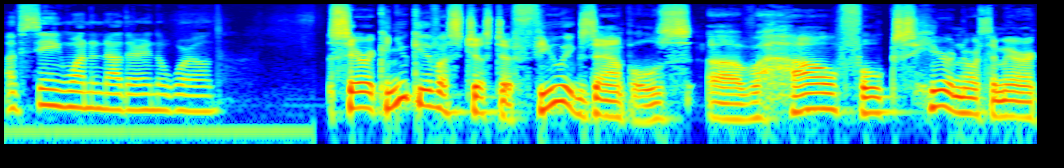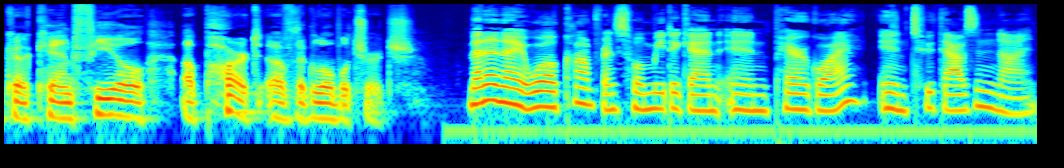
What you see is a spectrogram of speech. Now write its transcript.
of seeing one another in the world. Sarah, can you give us just a few examples of how folks here in North America can feel a part of the global church? Mennonite World Conference will meet again in Paraguay in 2009.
